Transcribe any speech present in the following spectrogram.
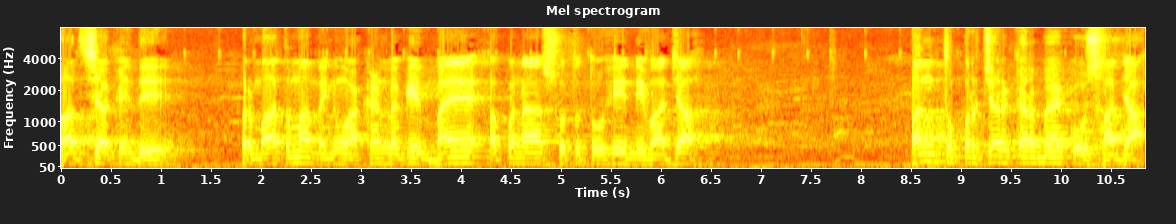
ਬਾਦਸ਼ਾਹ ਕਹਿੰਦੇ, ਪਰਮਾਤਮਾ ਮੈਨੂੰ ਆਖਣ ਲੱਗੇ, ਮੈਂ ਆਪਣਾ ਸੁਤ ਤੋਹੇ ਨਿਵਾਜਾ। ਪੰਥ ਪ੍ਰਚਰ ਕਰਬੈ ਕੋ ਸਾਜਾ।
